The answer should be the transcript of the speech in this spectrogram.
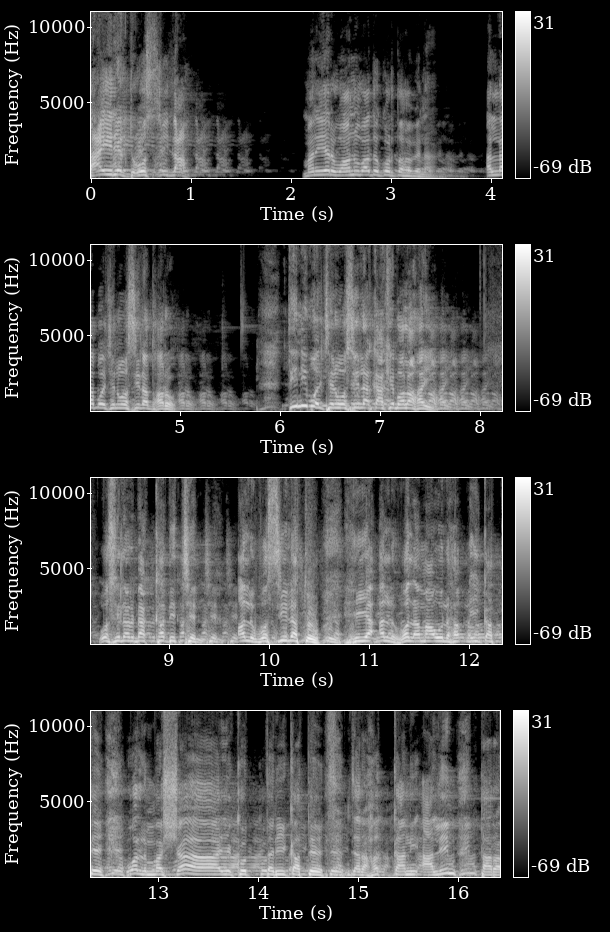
ডাইরেক্ট ওসিলা। মানে এর অনুবাদও করতে হবে না। আল্লাহ বলছেন ওসিলা ধরো। তিনি বলছেন ওসিলা কাকে বলা হয়? ওসিলার ব্যাখ্যা দিচ্ছেন আল ওসিলা তো হিয়া আল ওলামাউল হাকিকাতে ওয়াল মাশায়েখুত তরিকাতে যারা হাক্কানি আলিম তারা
